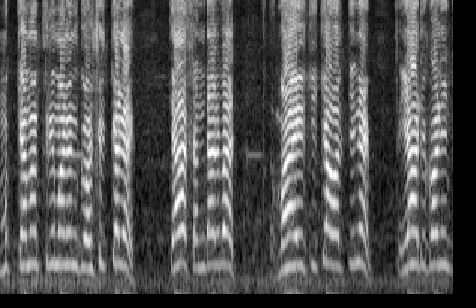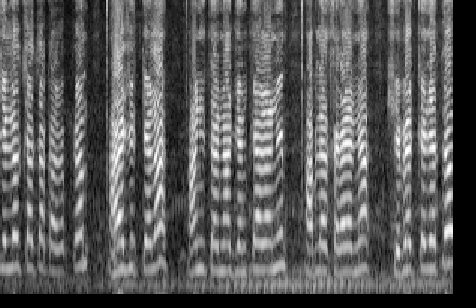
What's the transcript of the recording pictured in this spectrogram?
मुख्यमंत्री म्हणून घोषित केले त्या संदर्भात महायुतीच्या वतीने या ठिकाणी जिल्होत्सवाचा कार्यक्रम आयोजित केला आणि त्यांना जनतेला आपल्या सगळ्यांना शुभेच्छा देतो.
